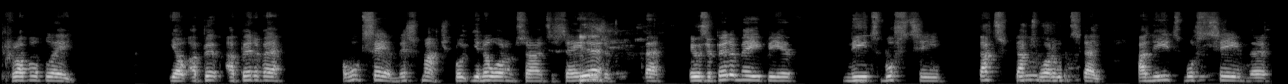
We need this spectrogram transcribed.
probably, you know, a bit a bit of a, I won't say a mismatch, but you know what I'm trying to say. Yeah. It, was a, it was a bit of maybe of needs must team. That's that's what I would say. I needs must team that,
